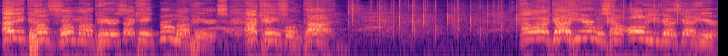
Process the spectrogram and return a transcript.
I didn't come from my parents. I came through my parents. I came from God. How I got here was how all of you guys got here.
